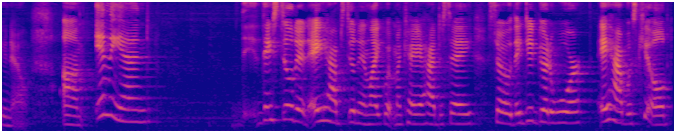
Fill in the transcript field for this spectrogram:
you know. Um, in the end, they still didn't ahab still didn't like what micaiah had to say. So they did go to war. Ahab was killed.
